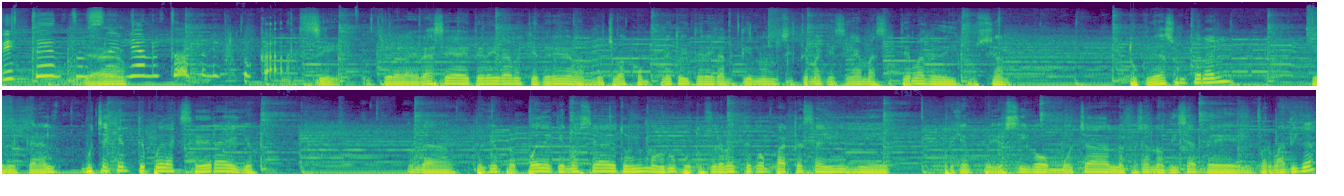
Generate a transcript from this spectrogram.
¿Viste? Entonces Ya. ya, no estaba tan equivocada. Sí, pero la gracia de Telegram es que Telegram es mucho más completo y Telegram tiene un sistema que se llama sistema de difusión. Tú creas un canal y en el canal mucha gente puede acceder a ello. Por ejemplo, puede que no sea de tu mismo grupo, tú solamente compartes ahí y, por ejemplo, yo sigo muchas lo que son noticias de informática,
